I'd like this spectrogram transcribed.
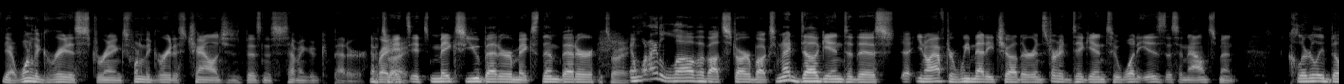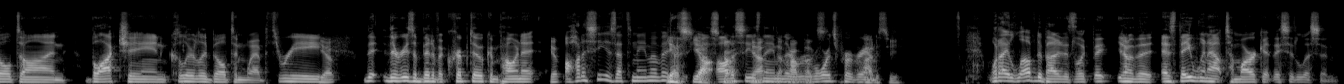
Yeah, one of the greatest strengths, one of the greatest challenges in business is having a good competitor. That's right. right. It makes you better, makes them better. That's right. And what I love about Starbucks, I mean, I dug into this, uh, you know, after we met each other and started to dig into what is this announcement. Clearly built on blockchain, clearly built in Web3. Yep. Th- there is a bit of a crypto component. Yep. Odyssey, is that the name of it? yes, yes. Odyssey is yeah, the name of the rewards program Odyssey. what I loved about it is look, they, you know, the as they went out to market, they said, listen,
